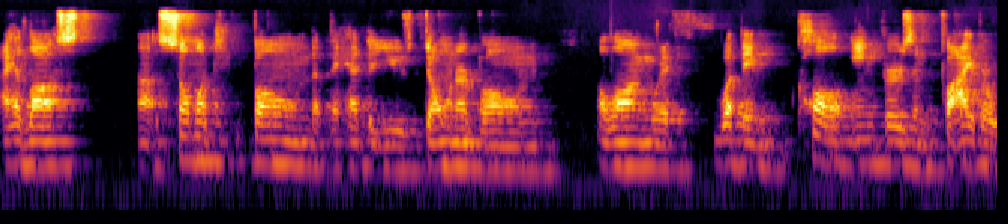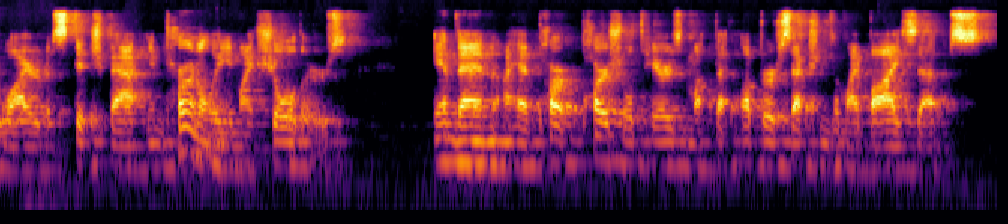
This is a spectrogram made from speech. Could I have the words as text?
I had lost uh, so much bone that they had to use donor bone along with what they call anchors and fiber wire to stitch back internally my shoulders. And then I had par- partial tears in the upper sections of my biceps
